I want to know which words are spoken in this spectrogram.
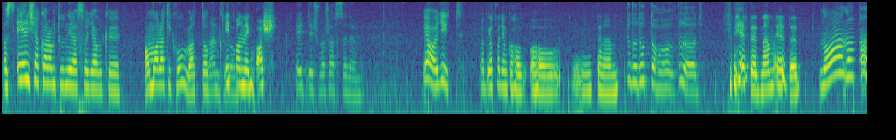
Azt én is akarom tudni, azt hogyan kő. A maratik hol vagytok? Nem tudom. Itt van még vas. Itt is vas, azt szedem. Ja, hogy itt? Robi, ott vagyunk, ahol, ahol mm, te nem. Tudod, ott ahol, tudod? Érted, nem? Érted? Na, na, na.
